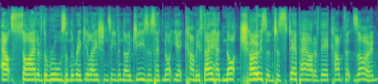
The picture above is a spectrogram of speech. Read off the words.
outside of the rules and the regulations, even though Jesus had not yet come, if they had not chosen to step out of their comfort zone,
